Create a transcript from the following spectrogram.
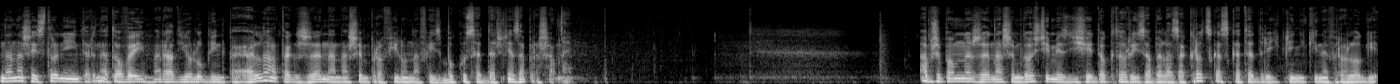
na naszej stronie internetowej radiolublin.pl, a także na naszym profilu na Facebooku. Serdecznie zapraszamy. A przypomnę, że naszym gościem jest dzisiaj dr Izabela Zakrocka z Katedry i Kliniki Nefrologii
